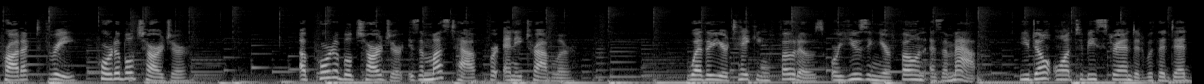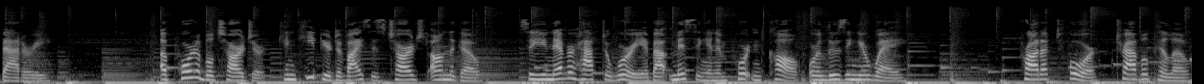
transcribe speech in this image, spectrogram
Product 3, Portable Charger. A portable charger is a must-have for any traveler. Whether you're taking photos or using your phone as a map, you don't want to be stranded with a dead battery. A portable charger can keep your devices charged on the go, so you never have to worry about missing an important call or losing your way. Product 4, Travel Pillow.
